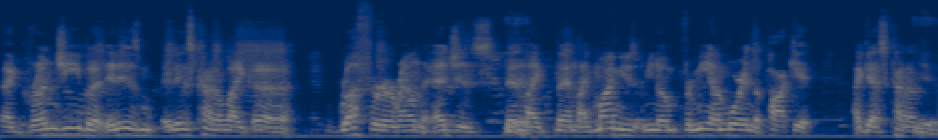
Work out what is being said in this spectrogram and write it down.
like grungy, but it is it is kind of like uh, rougher around the edges than Yeah. like than like my music. You know, for me, I'm more in the pocket. I guess kind of Yeah,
